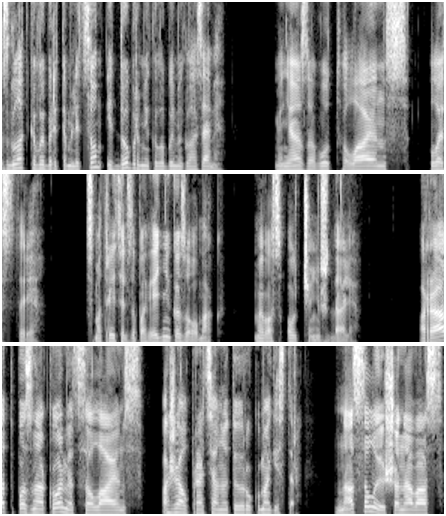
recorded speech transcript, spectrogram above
с гладко выбритым лицом и добрыми голубыми глазами. «Меня зовут Лайонс Лестере, смотритель заповедника Зоомаг. Мы вас очень ждали». «Рад познакомиться, Лайонс», — пожал протянутую руку магистр. «Наслышан о вас.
